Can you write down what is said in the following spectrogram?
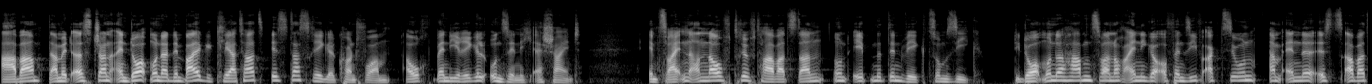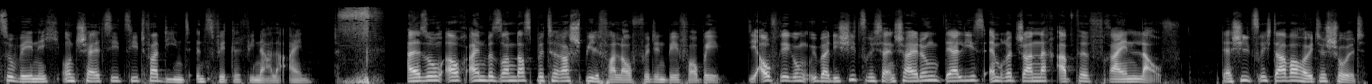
Aber damit Özcan ein Dortmunder den Ball geklärt hat, ist das regelkonform, auch wenn die Regel unsinnig erscheint. Im zweiten Anlauf trifft Havertz dann und ebnet den Weg zum Sieg. Die Dortmunder haben zwar noch einige Offensivaktionen, am Ende ist's aber zu wenig und Chelsea zieht verdient ins Viertelfinale ein. Also auch ein besonders bitterer Spielverlauf für den BVB. Die Aufregung über die Schiedsrichterentscheidung, der ließ Emre Can nach Abpfiff freien Lauf. Der Schiedsrichter war heute schuld.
